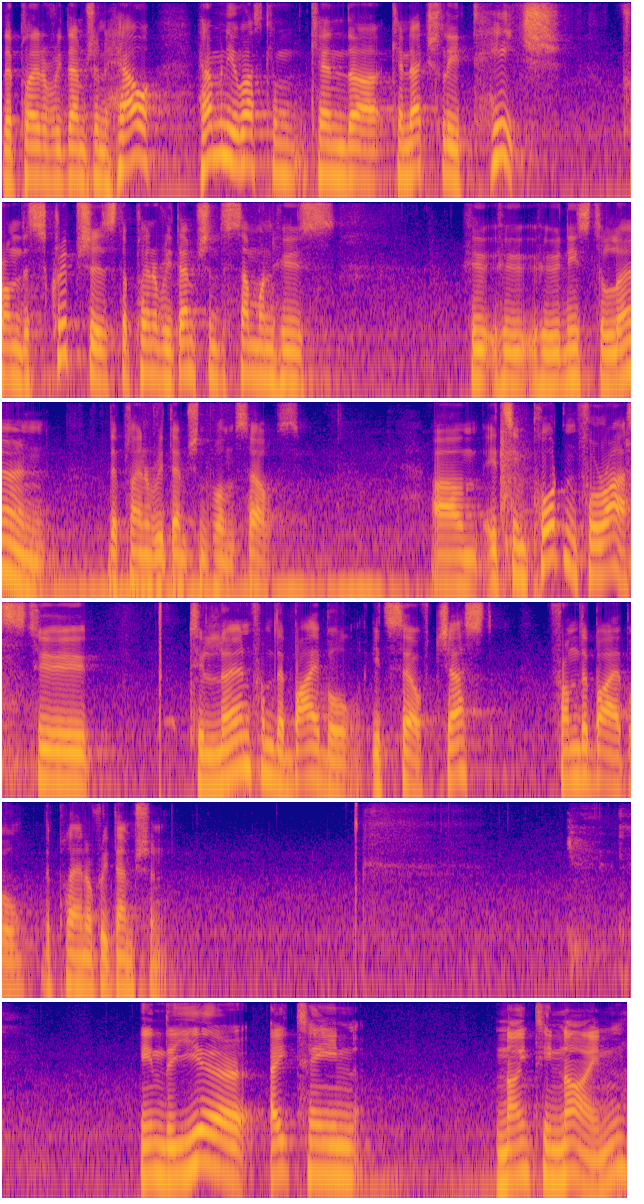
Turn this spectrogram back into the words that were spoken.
the plan of redemption. How, how many of us can, can, uh, can actually teach from the scriptures the plan of redemption to someone who's, who, who, who needs to learn the plan of redemption for themselves? Um, it's important for us to, to learn from the Bible itself, just from the Bible, the plan of redemption. In the year 1899,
